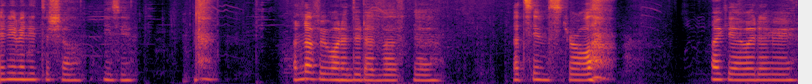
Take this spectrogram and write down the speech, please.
Didn't even need to shell. Easy. I don't know if we want to do that buff though. That seems troll. okay, whatever.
